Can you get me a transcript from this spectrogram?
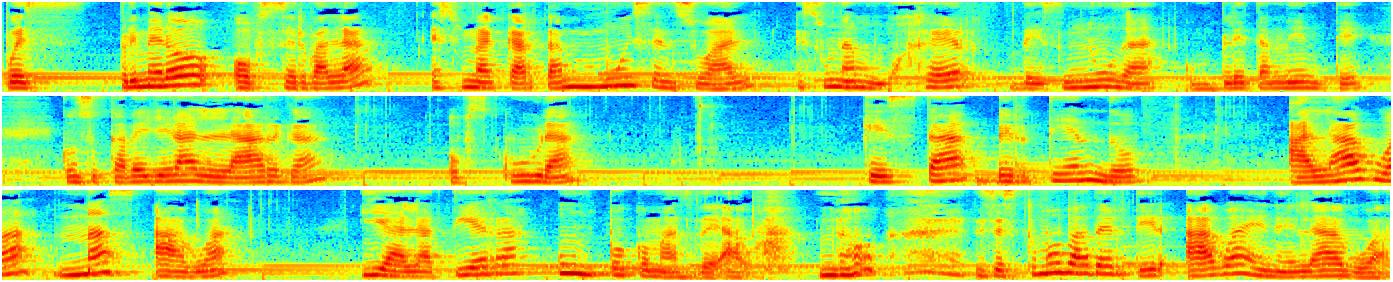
Pues primero obsérvala, es una carta muy sensual, es una mujer desnuda completamente, con su cabellera larga, oscura, que está vertiendo al agua más agua y a la tierra un poco más de agua, ¿no? Dices, ¿cómo va a vertir agua en el agua?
